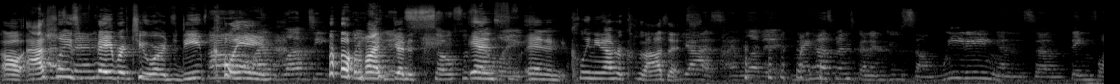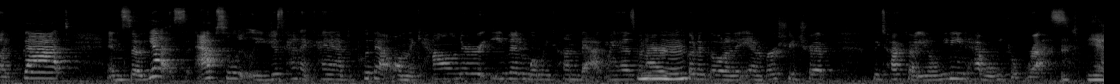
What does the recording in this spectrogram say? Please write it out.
Oh, Ashley's husband- favorite two words: deep Oh, clean. I love deep Oh cleaning. my It's goodness. so and fulfilling. and cleaning out her closet. Yes, love it. My husband's gonna do some weeding and some things like that. And so yes, absolutely. You just kind of kind of have to put that on the calendar. Even when we come back, my husband and I are mm-hmm. going to go on an anniversary trip. We talked about you know we need to have a week of rest. Yeah.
